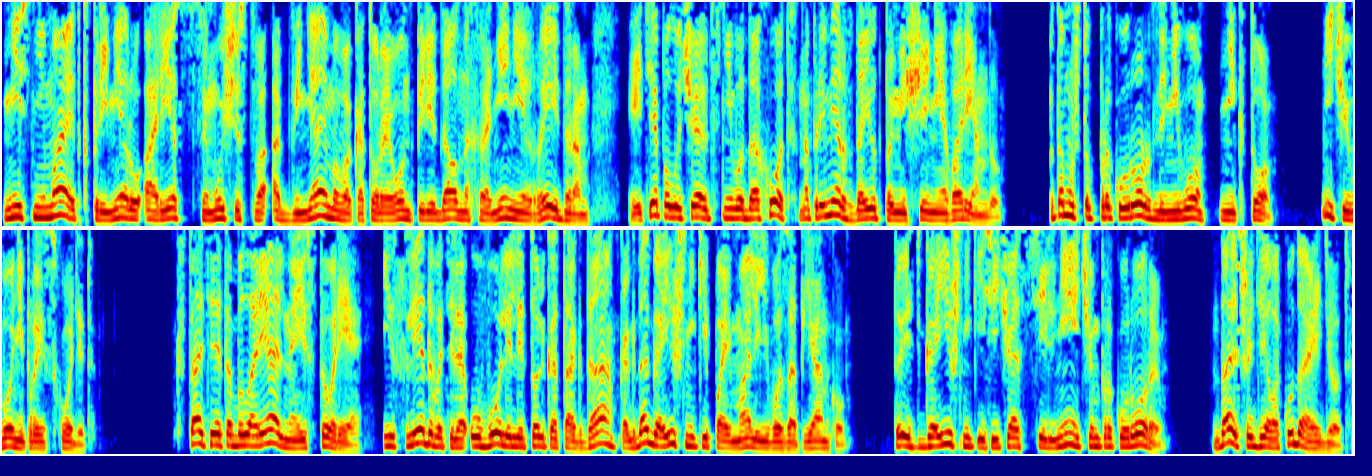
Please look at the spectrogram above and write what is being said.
не снимает, к примеру, арест с имущества обвиняемого, которое он передал на хранение рейдерам, и те получают с него доход, например, сдают помещение в аренду. Потому что прокурор для него никто. Ничего не происходит. Кстати, это была реальная история, и следователя уволили только тогда, когда гаишники поймали его за пьянку. То есть гаишники сейчас сильнее, чем прокуроры. Дальше дело куда идет?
